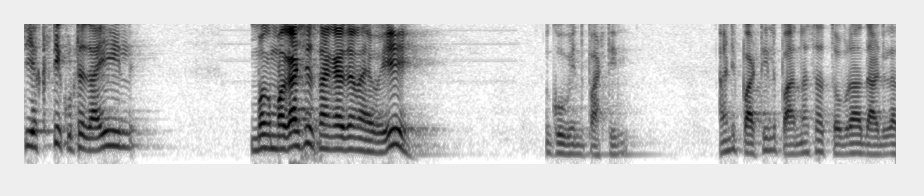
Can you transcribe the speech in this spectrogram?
ती एकटी कुठं जाईल? मग मगाशी सांगायचं नाही वई गोविंद पाटील आणि पाटील पानाचा तोबरा दाढीला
